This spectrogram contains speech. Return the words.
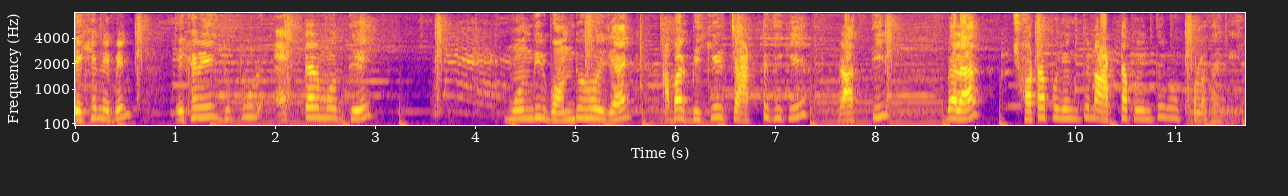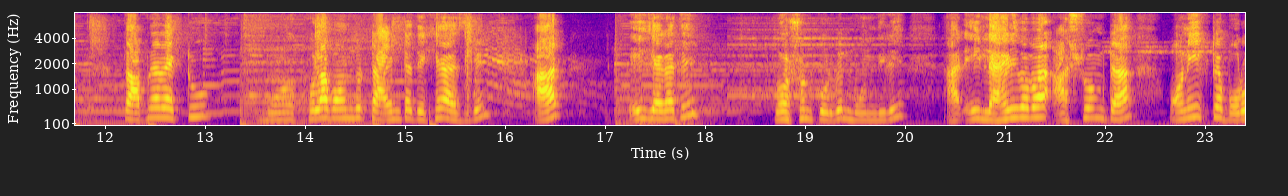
দেখে নেবেন। এখানে দুপুর একটার মধ্যে মন্দির বন্ধ হয়ে যায়। আবার বিকেল চারটে থেকে রাত্রির বেলা ছটা পর্যন্ত না আটটা পর্যন্ত এবং খোলা থাকে। তো আপনারা একটু খোলা বন্ধ টাইমটা দেখে আসবেন আর এই জায়গাতে দর্শন করবেন মন্দিরে। আর এই লাহিড়ি বাবার আশ্রমটা অনেকটা বড়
